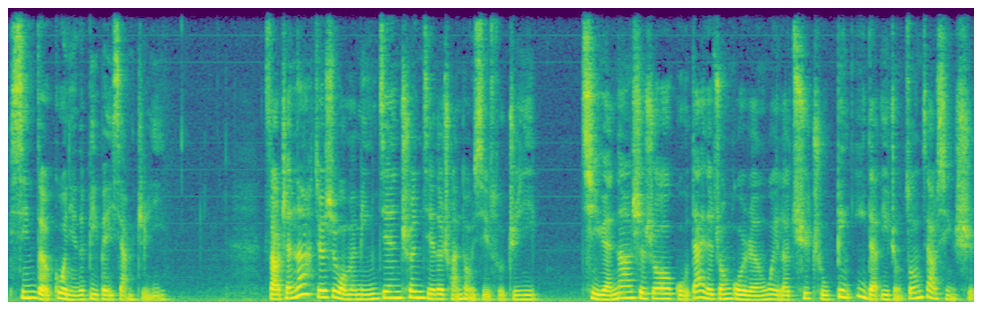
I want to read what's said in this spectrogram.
新的过年的必备项之一。扫尘呢，就是我们民间春节的传统习俗之一。起源呢是说，古代的中国人为了驱除病疫的一种宗教形式。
